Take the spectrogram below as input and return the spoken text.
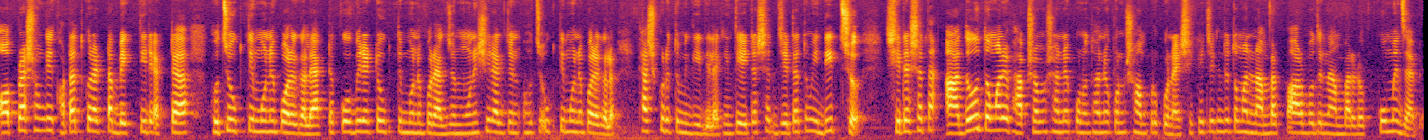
অপ্রাসঙ্গিক হঠাৎ করে একটা ব্যক্তির একটা হচ্ছে উক্তি মনে পড়ে গেল, একটা কবির একটা উক্তি মনে পড়ে, একজন মনীষীর একজন হচ্ছে উক্তি মনে পড়ে গেল, ঠাস করে তুমি দিয়ে দিলা। কিন্তু এটার সাথে যেটা তুমি দিচ্ছ, সেটার সাথে আদৌ তোমার ভাব সম্প্রসারণের কোনো ধরনের কোনো সম্পর্ক নাই। সেক্ষেত্রে কিন্তু তোমার নাম্বার পাওয়ার বদলে নাম্বার আরও কমে যাবে।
